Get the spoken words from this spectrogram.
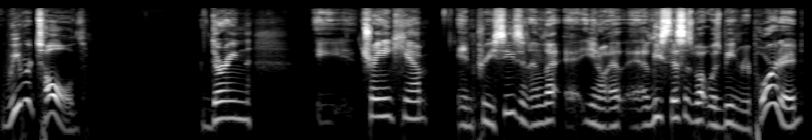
We were told during eh, training camp in preseason, and let, you know, at, at least this is what was being reported,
